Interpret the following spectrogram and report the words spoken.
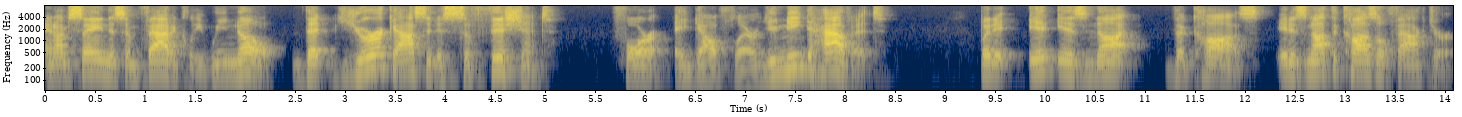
and i'm saying this emphatically we know that uric acid is sufficient for a gout flare. You need to have it, but it, it is not the cause. It is not the causal factor.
